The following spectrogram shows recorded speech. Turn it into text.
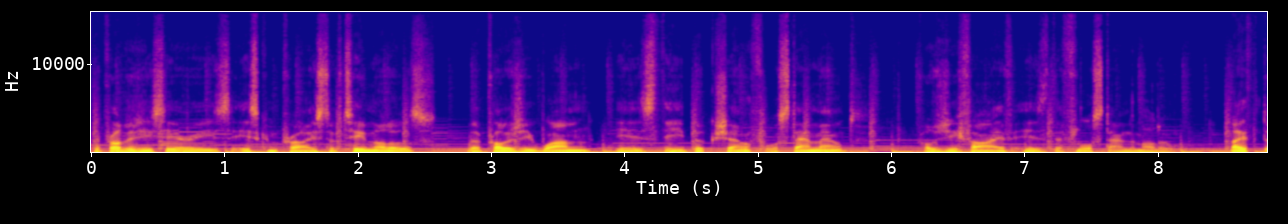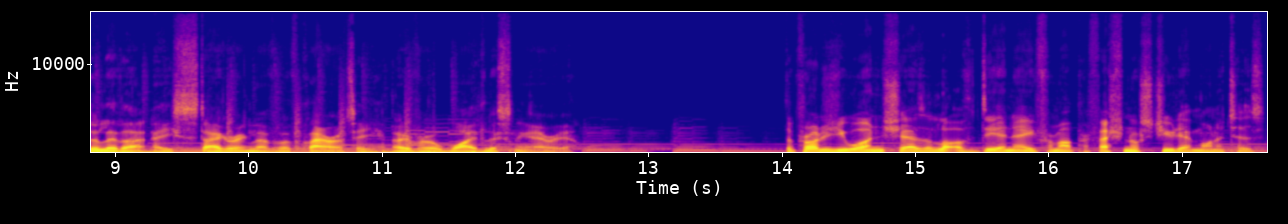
The Prodigy series is comprised of two models. The Prodigy 1 is the bookshelf or stand mount. Prodigy 5 is the floor stand model. Both deliver a staggering level of clarity over a wide listening area. The Prodigy One shares a lot of DNA from our professional studio monitors,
